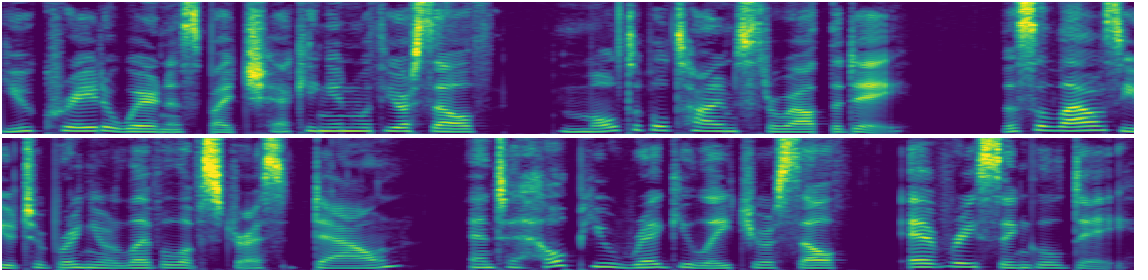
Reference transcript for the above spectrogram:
You create awareness by checking in with yourself multiple times throughout the day. This allows you to bring your level of stress down and to help you regulate yourself every single day.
